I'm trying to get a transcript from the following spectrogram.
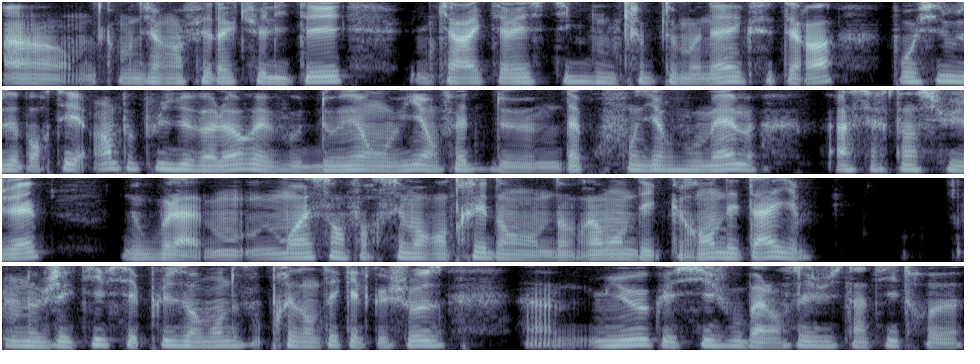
un comment dire un fait d'actualité, une caractéristique d'une crypto-monnaie, etc. pour essayer de vous apporter un peu plus de valeur et vous donner envie en fait d'approfondir vous-même un certain sujet. Donc voilà, moi sans forcément rentrer dans, dans vraiment des grands détails, mon objectif c'est plus vraiment de vous présenter quelque chose mieux que si je vous balançais juste un titre euh,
